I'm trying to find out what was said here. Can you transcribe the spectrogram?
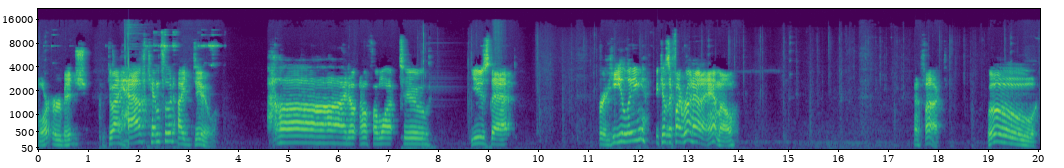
More herbage. Do I have chem fluid? I do. Uh, I don't know if I want to use that for healing because if I run out of ammo, of fucked. Whoa,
